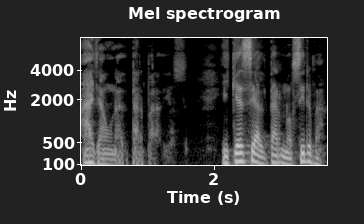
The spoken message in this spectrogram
haya un altar para Dios y que ese altar nos sirva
